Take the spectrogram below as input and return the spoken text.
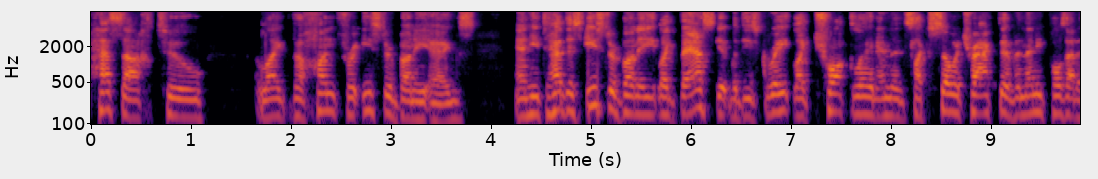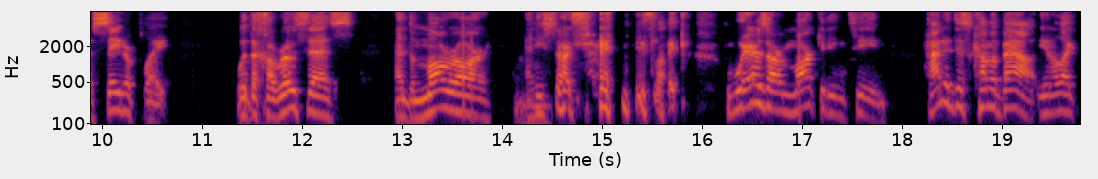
Pesach to like the hunt for Easter bunny eggs and he had this Easter bunny like basket with these great like chocolate, and it's like so attractive. And then he pulls out a Seder plate with the charoses and the maror, and he mm-hmm. starts saying, he's like, "Where's our marketing team? How did this come about? You know, like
